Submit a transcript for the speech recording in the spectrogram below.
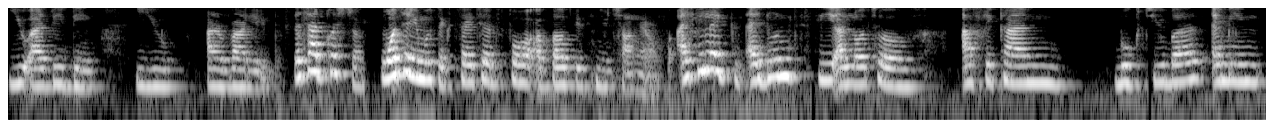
You are reading. You are valid. The third question, what are you most excited for about this new channel? I feel like I don't see a lot of African booktubers. I mean,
